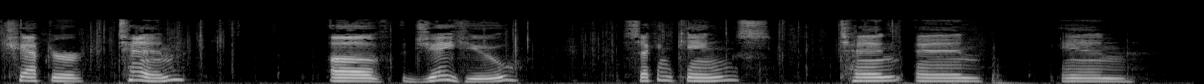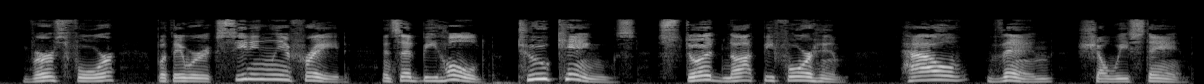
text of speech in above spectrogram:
chapter 10 of Jehu, 2 Kings 10 and in verse 4, but they were exceedingly afraid and said, behold, two kings stood not before him. How then shall we stand?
